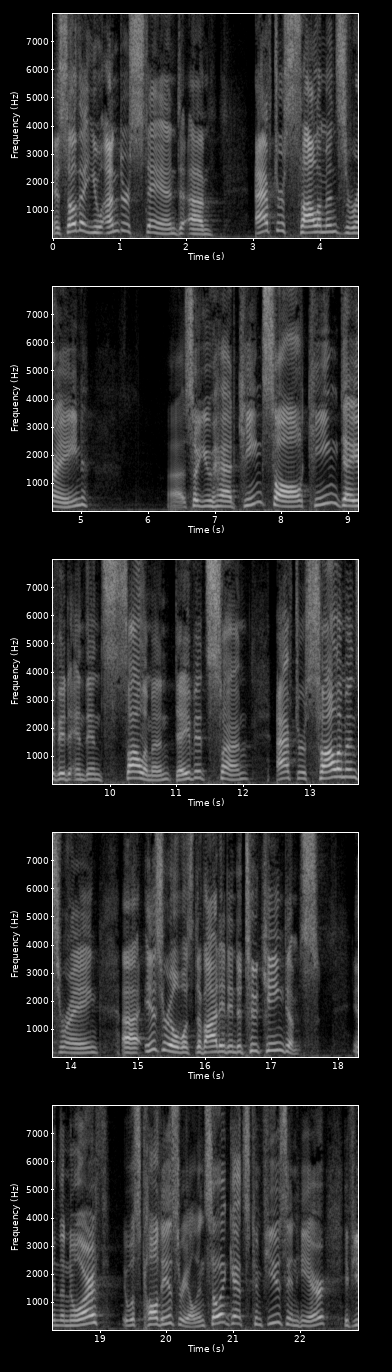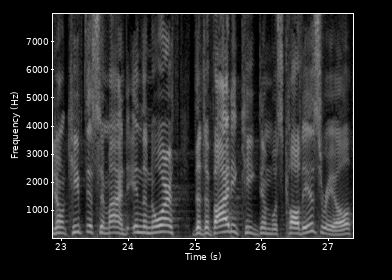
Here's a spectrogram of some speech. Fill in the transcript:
And so that you understand, um, after Solomon's reign, uh, so you had King Saul, King David, and then Solomon, David's son. After Solomon's reign, uh, Israel was divided into two kingdoms. In the north, it was called Israel. And so it gets confusing here if you don't keep this in mind. In the north, the divided kingdom was called Israel.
